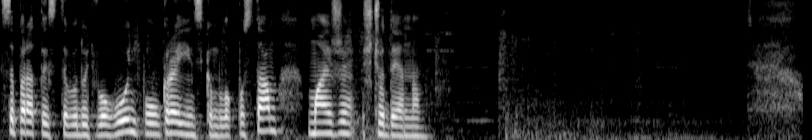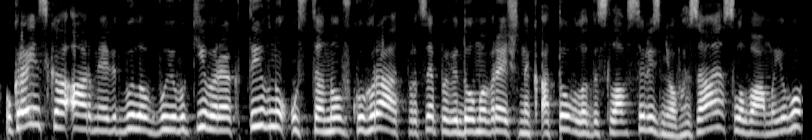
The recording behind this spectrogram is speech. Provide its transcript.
сепаратисти ведуть вогонь по українським блокпостам майже щоденно. Українська армія відбила в бойовиків реактивну установку ГРАД. Про це повідомив речник АТО Владислав Селізньов. За словами його,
